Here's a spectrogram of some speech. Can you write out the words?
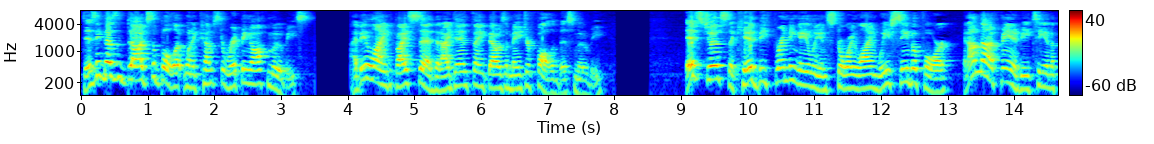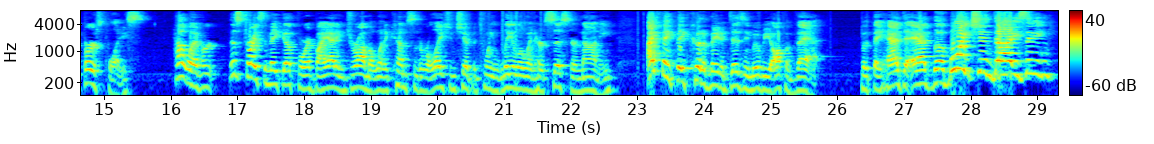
Disney doesn't dodge the bullet when it comes to ripping off movies. I'd be lying if I said that I didn't think that was a major fault of this movie. It's just the kid befriending alien storyline we've seen before, and I'm not a fan of E.T. in the first place. However, this tries to make up for it by adding drama when it comes to the relationship between Lilo and her sister Nani. I think they could have made a Disney movie off of that, but they had to add the merchandising!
